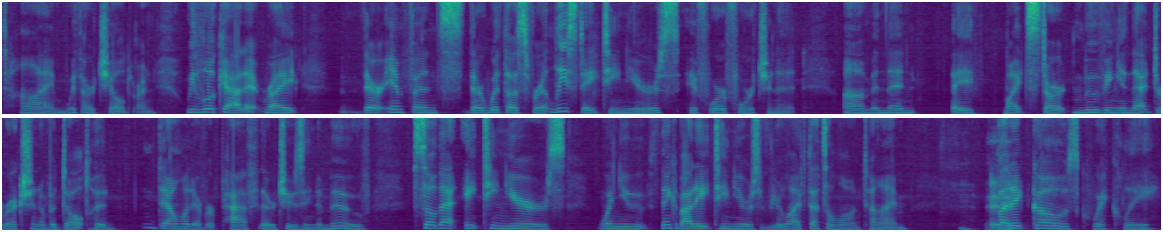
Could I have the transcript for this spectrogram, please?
time with our children. We look at it, right? They're infants. They're with us for at least 18 years if we're fortunate, um, and then they might start moving in that direction of adulthood down whatever path they're choosing to move. So that 18 years, when you think about 18 years of your life, that's a long time. But it goes quickly,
